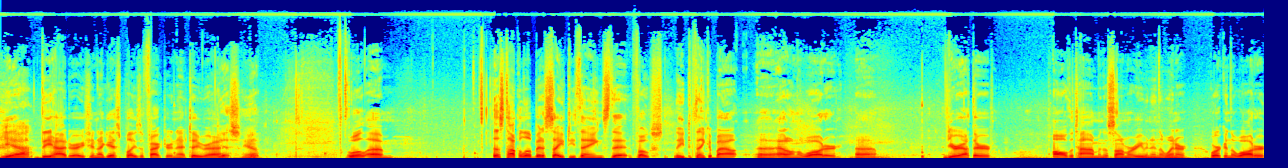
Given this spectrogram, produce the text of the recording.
Yeah. Dehydration, I guess, plays a factor in that too, right? Yes, Yeah. yep. Well, um, let's talk a little bit of safety things that folks need to think about uh, out on the water. Um, you're out there all the time in the summer, even in the winter, working the water.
